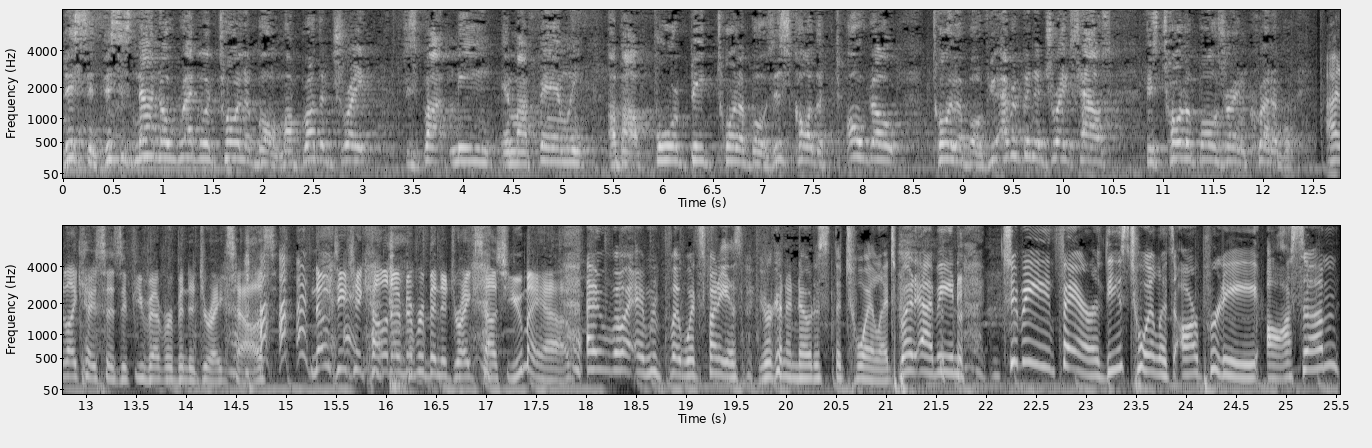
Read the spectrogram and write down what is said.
Listen, this is not no regular toilet bowl. My brother Drake just bought me and my family about four big toilet bowls. This is called the Toto toilet bowl. If you've ever been to Drake's house, his toilet bowls are incredible. I like how he says if you've ever been to Drake's house. No, DJ Khaled, I've never been to Drake's house. You may have. And, and what's funny is you're going to notice the toilet. But I mean, to be fair, these toilets are pretty awesome.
